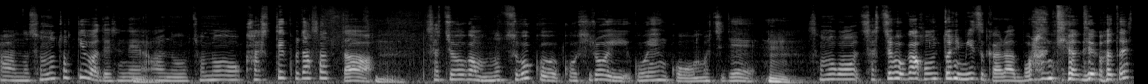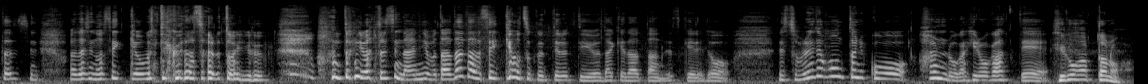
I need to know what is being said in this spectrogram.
あのその時はですね、うん。あのその貸してくださった社長がものすごくこう広いご縁故をお持ちでうん。その後社長が本当に自らボランティアで私たち私の石鹸を売ってくださるという本当に私何にもただただ石鹸を作ってるっていうだけだったんですけれどでそれで本当にこう販路が広がって広がったの？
